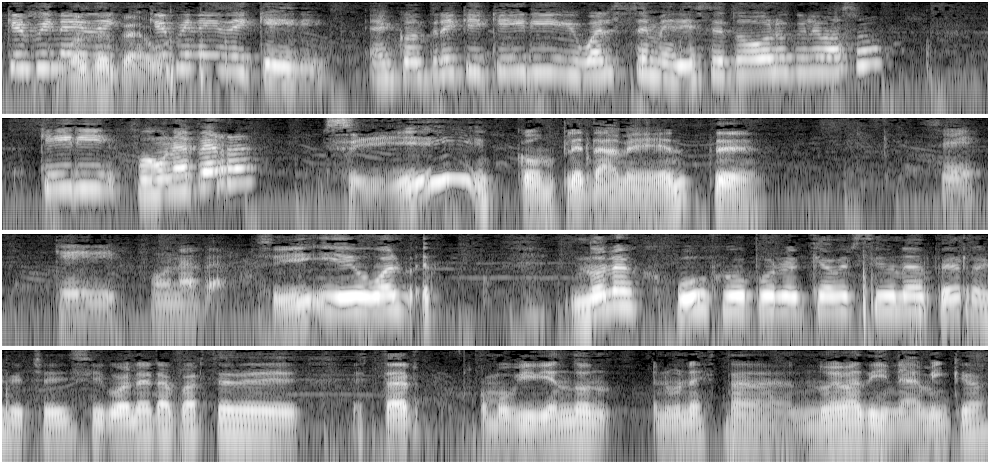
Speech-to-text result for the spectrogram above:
qué opináis de, ¿Qué opináis de Katie? Encontré que Katie igual se merece todo lo que le pasó. Katie fue una perra. Sí, completamente. Sí, Katie fue una perra. Sí, y igual no la juzgo por que haber sido una perra, ¿cachai? Si igual era parte de estar como viviendo en una esta nueva dinámica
